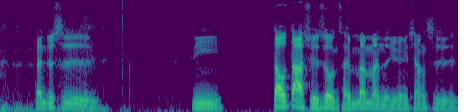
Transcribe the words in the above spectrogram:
但就是你到大学之后，你才慢慢的有点像是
